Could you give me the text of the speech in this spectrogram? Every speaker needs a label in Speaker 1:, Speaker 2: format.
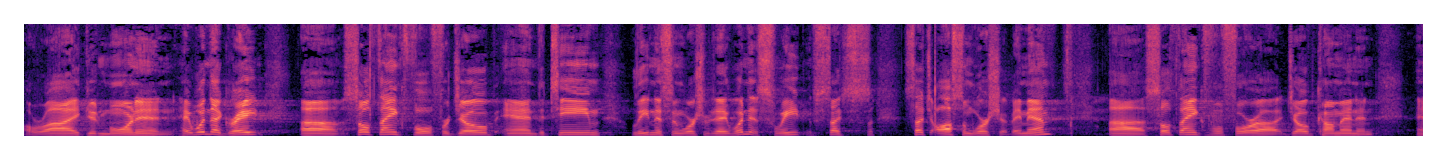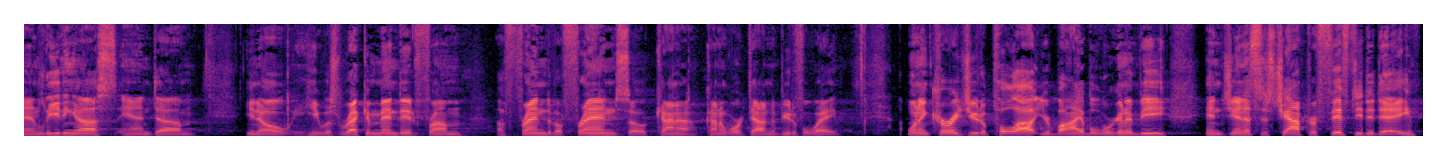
Speaker 1: All right, good morning. Hey, wasn't that great? Uh, so thankful for Job and the team leading us in worship today. Wasn't it sweet? Such, such awesome worship. Amen? Uh, so thankful for uh, Job coming and, and leading us. And, um, you know, he was recommended from a friend of a friend, so kind of kind of worked out in a beautiful way. I want to encourage you to pull out your Bible. We're going to be in Genesis chapter 50 today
